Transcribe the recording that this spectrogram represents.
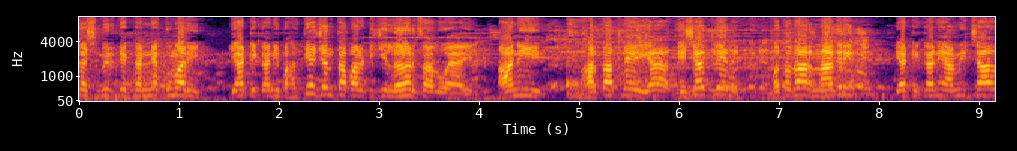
काश्मीर ते कन्याकुमारी या ठिकाणी भारतीय जनता पार्टीची लहर चालू आहे. आणि भारतातले या देशातले मतदार नागरिक या ठिकाणी अमित शहा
